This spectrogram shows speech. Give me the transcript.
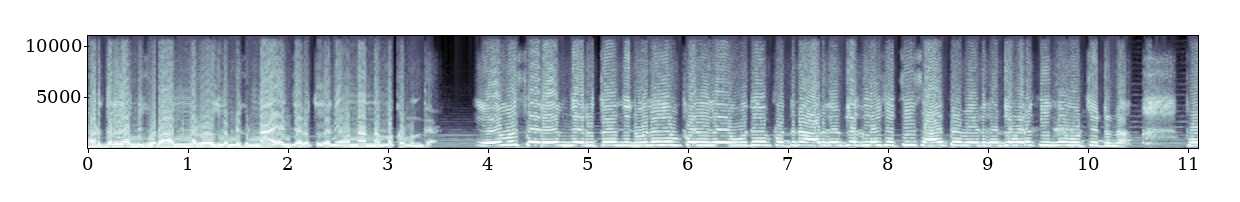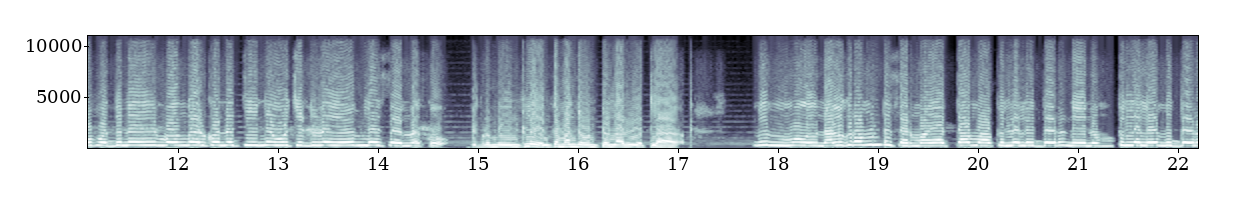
ఫర్దర్గా మీకు రానున్న రోజుల్లో మీకు న్యాయం జరుగుతుందని ఏమన్నా నమ్మకం ఉందా? ఏమో సార్ ఏం జరుగుతుంది? నేను ఉదయం పది ఉదయం పొద్దున ఆరు గంటలకు లేచి వచ్చి సాయంత్రం ఏడు గంటల వరకు ఇన్నే కూర్చుంటున్నా పో పొద్దున బొంగాడుకొని వచ్చి ఇన్నే కూర్చుంటున్నా ఏం లేదు సార్ నాకు. ఇప్పుడు మీ ఇంట్లో ఎంతమంది ఉంటున్నారు? ఎట్లా? మేము నలుగురం ఉంటాం సార్. మా అత్త మా పిల్లలు ఇద్దరు నేను పిల్లలేమో ఇద్దరు.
